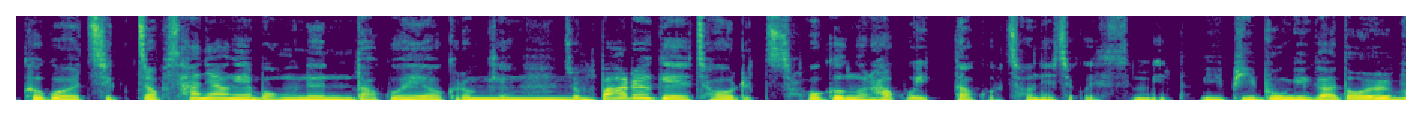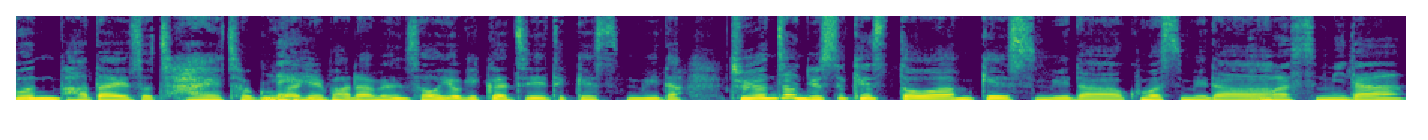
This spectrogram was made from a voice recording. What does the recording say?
그걸 직접 사냥해 먹는다고 해요. 그렇게 음. 좀 빠르게 저, 적응을 하고 있다고 전해지고 있습니다. 이 비봉이가 넓은 바다에서 잘 적응하길 네. 바라면서 여기까지 듣겠습니다. 조현정 뉴스캐스터와 함께했습니다. 고맙습니다. 고맙습니다.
